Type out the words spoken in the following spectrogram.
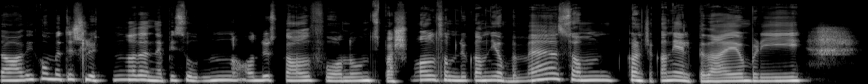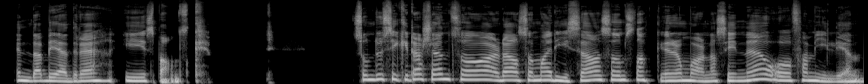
Da har vi kommet til slutten av denne episoden, og du skal få noen spørsmål som du kan jobbe med, som kanskje kan hjelpe deg å bli enda bedre i spansk. Som du sikkert har skjønt, så er det altså Marisa som snakker om barna sine og familien.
